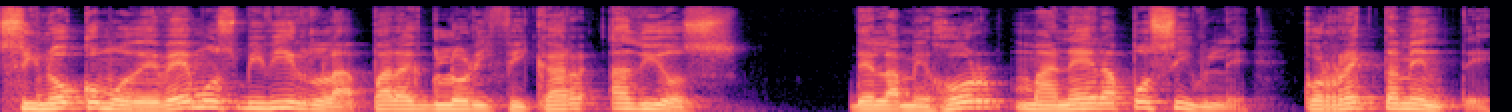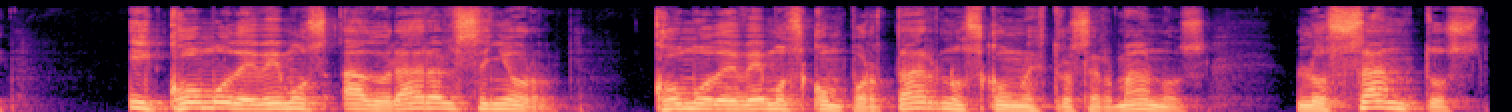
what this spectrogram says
sino como debemos vivirla para glorificar a Dios de la mejor manera posible, correctamente, y cómo debemos adorar al Señor, cómo debemos comportarnos con nuestros hermanos. Los santos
